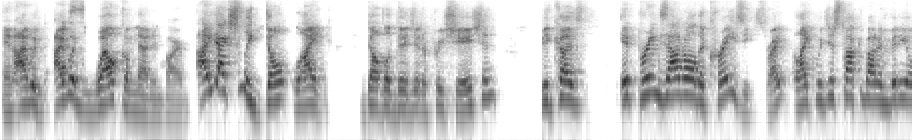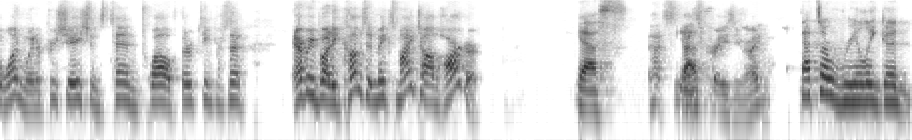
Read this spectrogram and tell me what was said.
And I would I would welcome that environment. I actually don't like double digit appreciation because it brings out all the crazies, right? Like we just talked about in video one, when appreciation's 10, 12, 13%, everybody comes, it makes my job harder. Yes. That's yes. that's crazy, right? That's a really good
